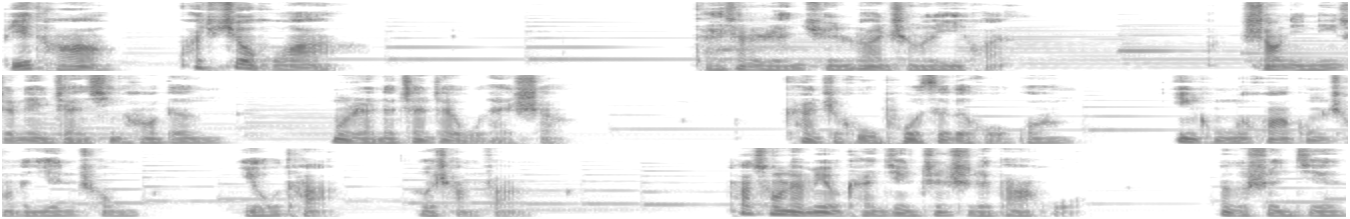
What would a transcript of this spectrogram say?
别逃，快去救火啊！”台下的人群乱成了一团。少年拎着那盏信号灯。木然地站在舞台上，看着琥珀色的火光映红了化工厂的烟囱、油塔和厂房。他从来没有看见真实的大火。那个瞬间，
